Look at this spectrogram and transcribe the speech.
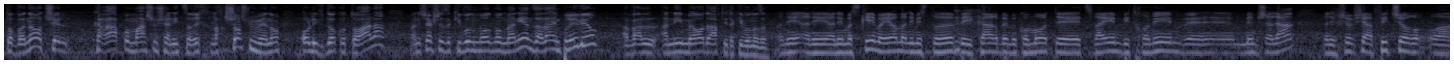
לתובנות של קרה פה משהו שאני צריך לחשוש ממנו או לבדוק אותו הלאה ואני חושב שזה כיוון מאוד מאוד מעניין, זה עדיין פריוויו, אבל אני מאוד אהבתי את הכיוון הזה. אני, אני, אני מסכים, היום אני מסתובב בעיקר במקומות אה, צבאיים, ביטחוניים וממשלה, ואני חושב שהפיצ'ר או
